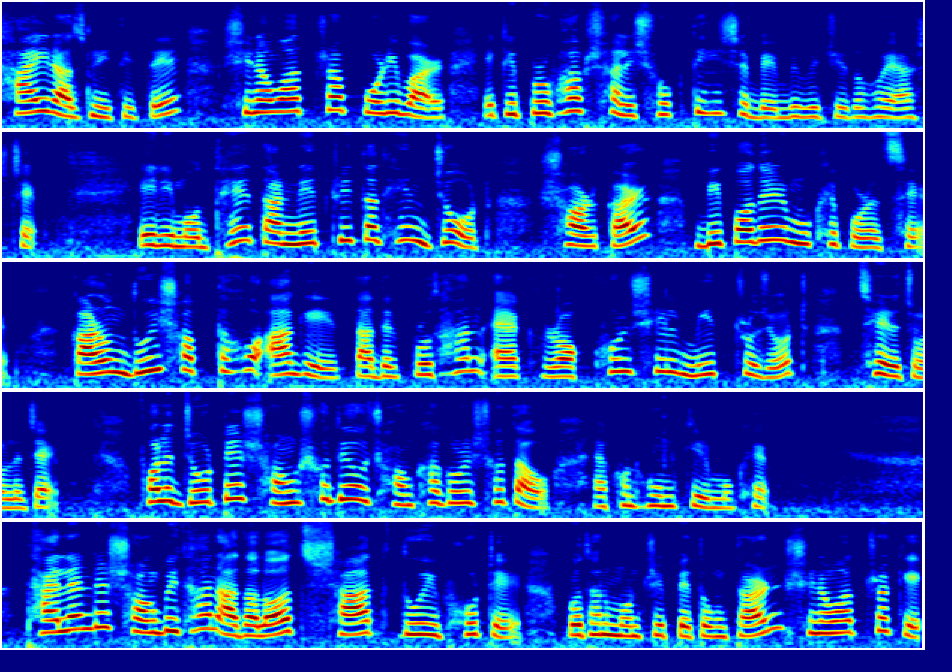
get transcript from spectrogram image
থাই রাজনীতিতে সিনাওয়াত্রা পরিবার একটি প্রভাবশালী শক্তি হিসেবে বিবেচিত হয়ে আসছে। এরই মধ্যে তার নেতৃত্বাধীন জোট সরকার বিপদের মুখে পড়েছে, কারণ দুই সপ্তাহ আগে তাদের প্রধান এক রক্ষণশীল মিত্র জোট ছেড়ে চলে যায়। ফলে জোটের সংসদীয় সংখ্যাগরিষ্ঠতাও এখন হুমকির মুখে। থাইল্যান্ডের সংবিধান আদালত সাত দুই ভোটে প্রধানমন্ত্রী পেতং তার্ন সিনাওয়াত্রাকে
